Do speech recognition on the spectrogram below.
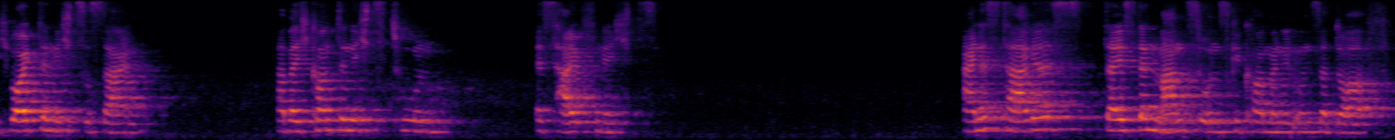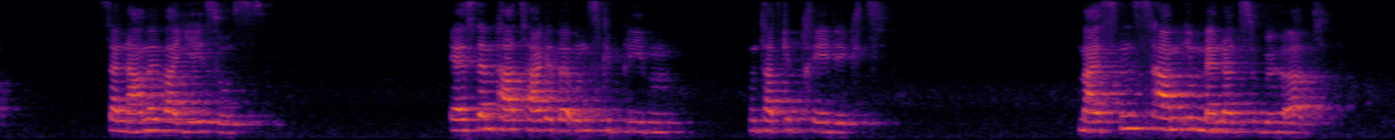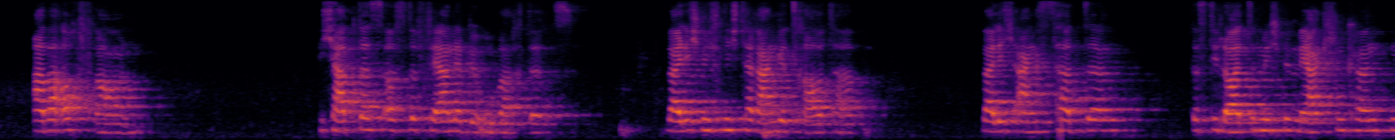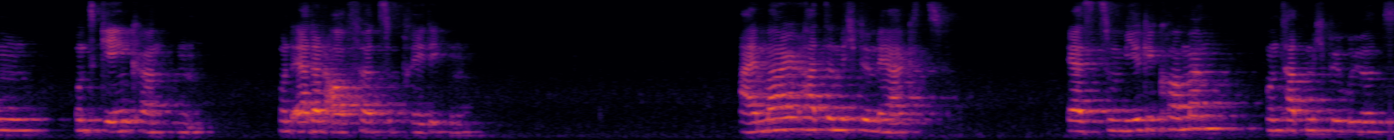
Ich wollte nicht so sein aber ich konnte nichts tun. Es half nichts. Eines Tages, da ist ein Mann zu uns gekommen in unser Dorf. Sein Name war Jesus. Er ist ein paar Tage bei uns geblieben und hat gepredigt. Meistens haben ihm Männer zugehört, aber auch Frauen. Ich habe das aus der Ferne beobachtet, weil ich mich nicht herangetraut habe, weil ich Angst hatte, dass die Leute mich bemerken könnten und gehen könnten und er dann aufhört zu predigen. Einmal hat er mich bemerkt. Er ist zu mir gekommen und hat mich berührt.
